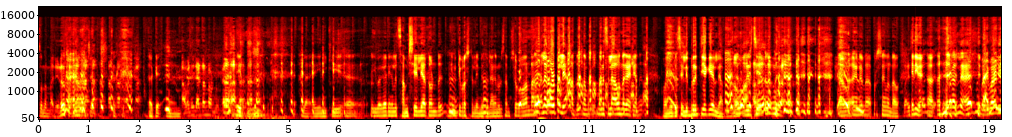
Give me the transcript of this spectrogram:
സ്വന്തം ഭാര്യയുടെ ഓക്കെ അവന് രണ്ടെണ്ണം ഉണ്ട് അല്ല എനിക്ക് ഈ കാര്യങ്ങളിൽ സംശയമില്ലാത്തതുകൊണ്ട് എനിക്ക് പ്രശ്നമില്ല. മിഥുൻ അങ്ങനെ ഒരു സംശയം ഉള്ളതുകൊണ്ട് അല്ല കുഴപ്പമില്ല. അത് നമുക്ക് മനസ്സിലാവുന്ന കാര്യമാണ്. അവനൊരു സെലിബ്രിറ്റി ഒക്കെ അല്ല അപ്പൊ തീർച്ചയായിട്ടും അപ്പൊ അങ്ങനെയുള്ള പ്രശ്നങ്ങൾ ഉണ്ടാവും എനിവേ അല്ല, ആയിരുന്നു പരിപാടി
